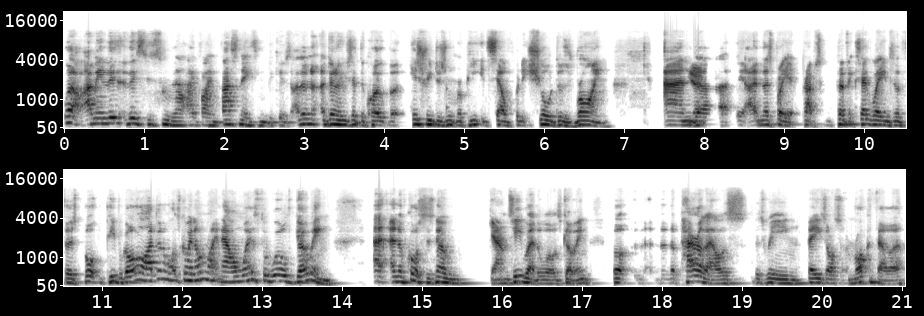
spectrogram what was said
Well, I mean, this, this, is something that I find fascinating because I don't know, I don't know who said the quote, but history doesn't repeat itself, but it sure does rhyme. And yeah. uh, and that's probably perhaps perfect segue into the first book. People go, "Oh, I don't know what's going on right now, and where's the world going?" And, and of course, there's no guarantee where the world's going, but the, the, parallels between Bezos and Rockefeller.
